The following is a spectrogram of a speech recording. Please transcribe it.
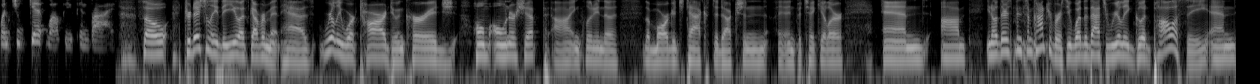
once you get wealth, you can buy. So, traditionally, the U.S. government has really worked hard to encourage home ownership, uh, including the, the mortgage tax deduction in particular. And, um, you know, there's been some controversy whether that's really good policy. And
